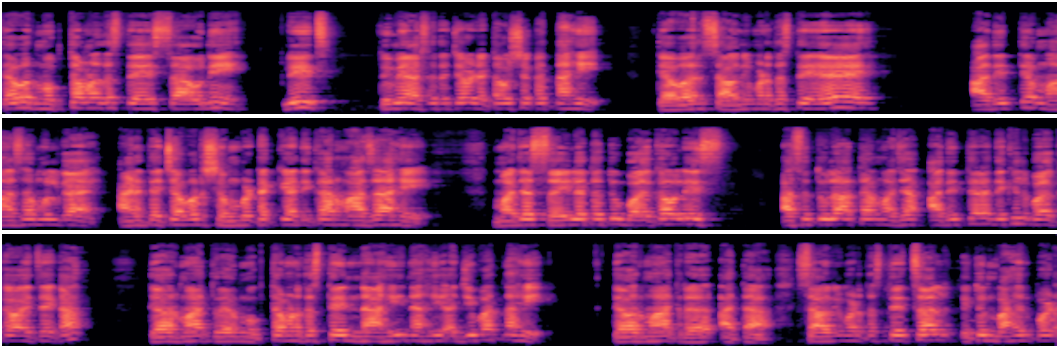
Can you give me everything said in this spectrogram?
त्यावर मुक्ता म्हणत असते सावनी प्लीज तुम्ही असं त्याच्यावर डटावू शकत नाही. त्यावर सावनी म्हणत असते ए आदित्य माझा मुलगा आहे आणि त्याच्यावर शंभर टक्के अधिकार माझा आहे. माझ्या सईला तर तू बळकावलीस. असं तुला आता माझ्या आदित्यला देखील बळकावायचंय का? त्यावर मात्र मुक्ता म्हणत असते नाही नाही अजिबात नाही. त्यावर मात्र आता सावनी म्हणत असते चल इथून बाहेर पड.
